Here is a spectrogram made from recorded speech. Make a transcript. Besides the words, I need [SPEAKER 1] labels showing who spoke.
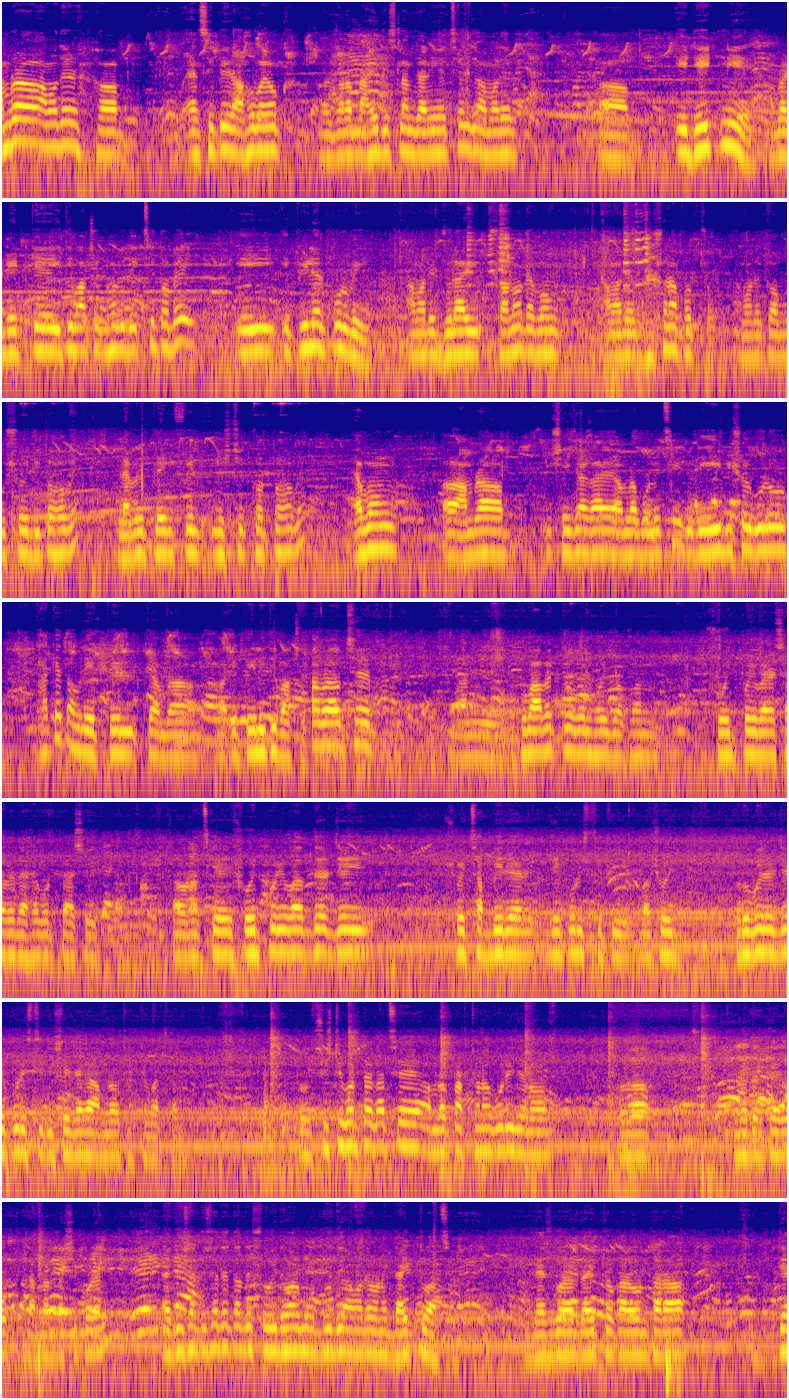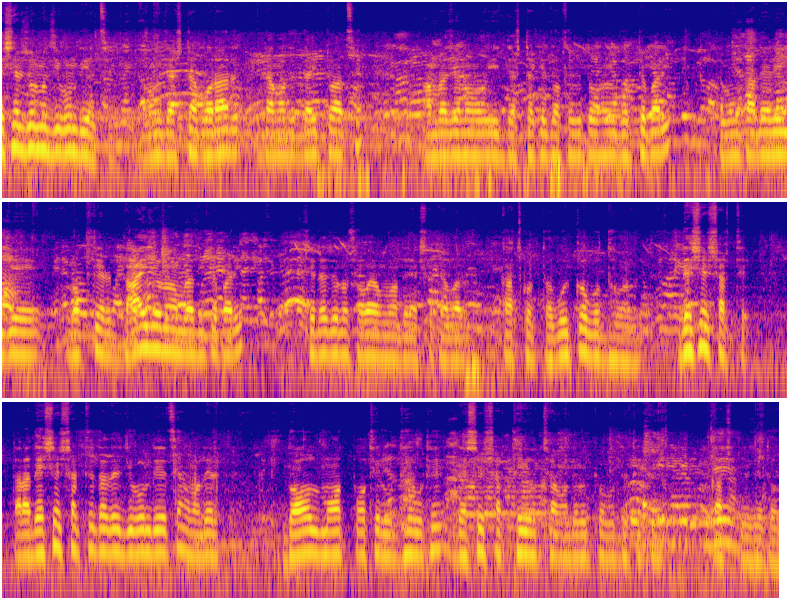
[SPEAKER 1] আমরা আমাদের এনসিপির আহ্বায়ক জনাব নাহিদ ইসলাম জানিয়েছেন যে আমাদের এই ডেট নিয়ে আমরা ডেটকে ইতিবাচকভাবে দেখছি, তবে এই এপ্রিলের পূর্বেই আমাদের জুলাই সনদ এবং আমাদের ঘোষণাপত্র আমাদেরকে অবশ্যই দিতে হবে লেভেল প্লেইং ফিল্ড নিশ্চিত করতে হবে এবং আমরা সেই জায়গায় আমরা বলেছি, যদি এই বিষয়গুলো থাকে তাহলে এপ্রিলকে আমরা, এপ্রিল ইতিবাচক। আমরা হচ্ছে মানে খুব আবেগপ্রবণ হই যখন শহীদ পরিবারের সাথে দেখা করতে আসি। কারণ আজকে শহীদ পরিবারদের যেই শহীদ সাব্বিরের যে পরিস্থিতি বা শহীদ রুবেলের যে পরিস্থিতি, সেই জায়গায় আমরাও থাকতে পারতাম। তো সৃষ্টিকর্তার কাছে আমরা প্রার্থনা করি যেন ওরা ওনাদেরকে জান্নাতবাসী করেন। একই সাথে সাথে তাদের শহীদ হওয়ার মধ্য দিয়ে আমাদের অনেক দায়িত্ব আছে। দেশ গড়ার দায়িত্ব, কারণ তারা দেশের জন্য জীবন দিয়েছে এবং দেশটা গড়ার এটা আমাদের দায়িত্ব আছে। আমরা যেন এই দেশটাকে যথাযথভাবে করতে পারি এবং তাদের এই যে রক্তের দায় যেন আমরা দিতে পারি সেটার জন্য সবাই আমাদের একসাথে আবার কাজ করতে হবে, ঐক্যবদ্ধভাবে। দেশের স্বার্থে। তারা দেশের স্বার্থে তাদের জীবন দিয়েছে, আমাদের দল, মত, পথের ঊর্ধ্বে উঠে দেশের স্বার্থেই হচ্ছে আমাদের ঐক্যবদ্ধ থেকে কাজ করে যেতে হবে।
